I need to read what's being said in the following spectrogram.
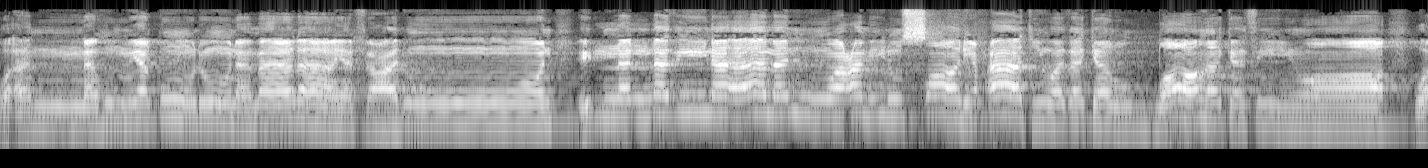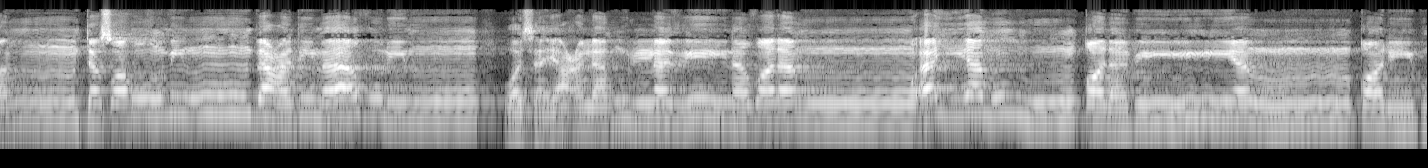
وأنهم يقولون ما لا يفعلون إلا الذين آمنوا وعملوا الصالحات وذكروا الله كثيرا وانتصروا من بعد ما ظلموا وسيعلم الذين ظلموا أي منقلب ينقلبون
